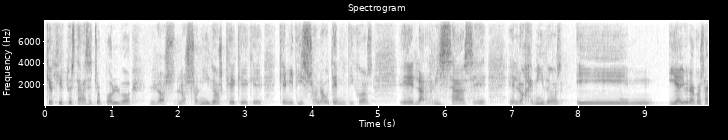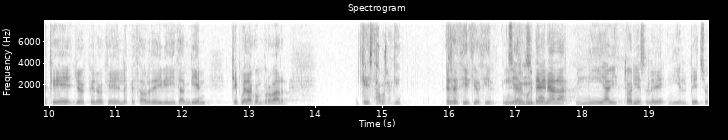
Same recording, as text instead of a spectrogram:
Quiero decir, tú estabas hecho polvo, los, los sonidos que, que, que, emitís son auténticos, eh, las risas, eh, eh, los gemidos. Y, y, hay una cosa que yo espero que el espectador de DVD también que pueda comprobar, que estamos aquí. Es decir, quiero decir, ni se a se ve nada, ni a Victoria se le ve ni el pecho.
